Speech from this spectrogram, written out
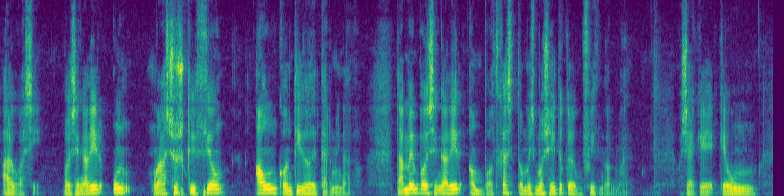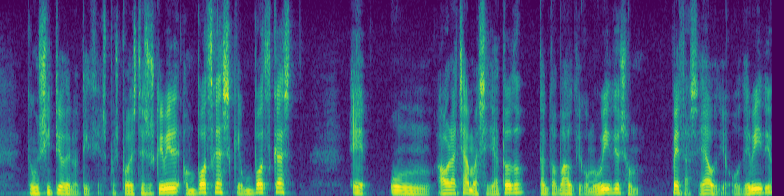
algo así. Podes engadir un, unha suscripción a un contido determinado. Tamén podes engadir a un podcast do mesmo xeito que un feed normal. O sea que, que un que un sitio de noticias. Pois podes te suscribir a un podcast, que un podcast é un ahora chamase a todo, tanto audio como vídeo, son pezas de audio ou de vídeo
